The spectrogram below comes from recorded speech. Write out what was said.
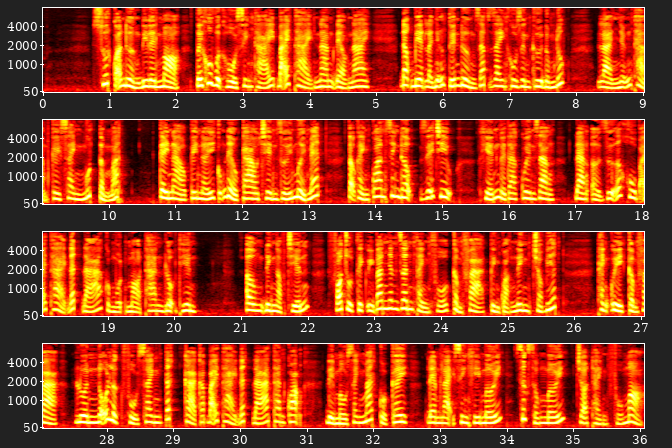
Suốt quãng đường đi lên mỏ tới khu vực hồ sinh thái bãi thải Nam Đèo Nai, đặc biệt là những tuyến đường giáp danh khu dân cư đông đúc, là những thảm cây xanh ngút tầm mắt. Cây nào cây nấy cũng đều cao trên dưới 10 mét, tạo cảnh quan sinh động, dễ chịu, khiến người ta quên rằng đang ở giữa khu bãi thải đất đá của một mỏ than lộ thiên. Ông Đinh Ngọc Chiến, Phó Chủ tịch Ủy ban Nhân dân thành phố Cẩm Phả, tỉnh Quảng Ninh cho biết, Thành ủy Cẩm Phả luôn nỗ lực phủ xanh tất cả các bãi thải đất đá than quặng để màu xanh mát của cây đem lại sinh khí mới, sức sống mới cho thành phố mỏ.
